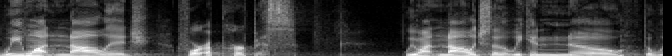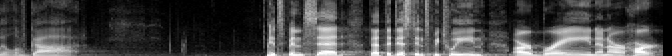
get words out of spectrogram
We want knowledge for a purpose. We want knowledge so that we can know the will of God. It's been said that the distance between our brain and our heart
